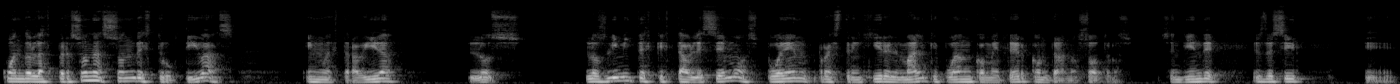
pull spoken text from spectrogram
cuando las personas son destructivas en nuestra vida, los, los límites que establecemos pueden restringir el mal que puedan cometer contra nosotros. ¿Se entiende? Es decir, eh,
